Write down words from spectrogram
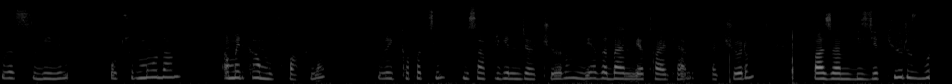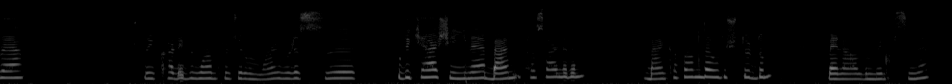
Burası benim oturma odam. Amerikan mutfaklı. Şurayı kapatayım. Misafir gelince açıyorum. Ya da ben yatarken açıyorum. Bazen biz yatıyoruz buraya. Şurada yukarıda bir vantilatörüm var. Burası, buradaki her şeyi yine ben tasarladım. Ben kafamda oluşturdum. Ben aldım hepsini.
